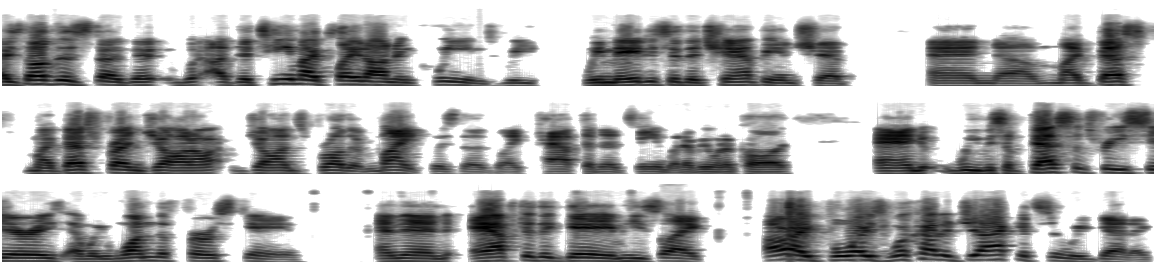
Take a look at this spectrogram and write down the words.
I love this, uh, the, uh, the team I played on in Queens, we, we made it to the championship and uh, my best, my best friend, John, John's brother, Mike was the like captain of the team, whatever you want to call it. And we was a best of three series and we won the first game. And then after the game, he's like, all right, boys, what kind of jackets are we getting?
